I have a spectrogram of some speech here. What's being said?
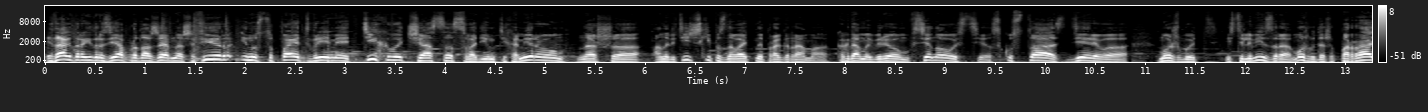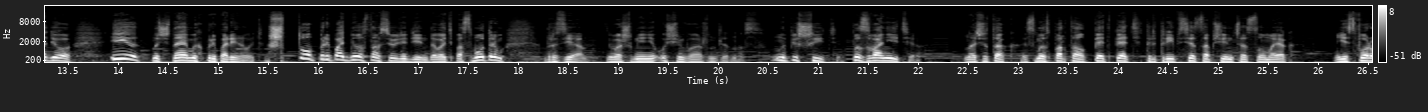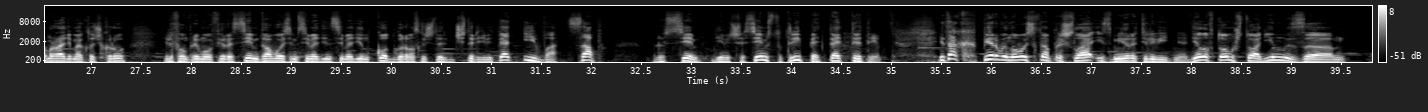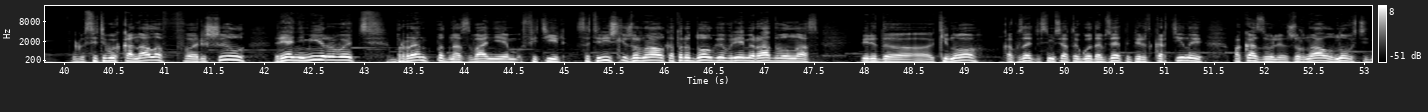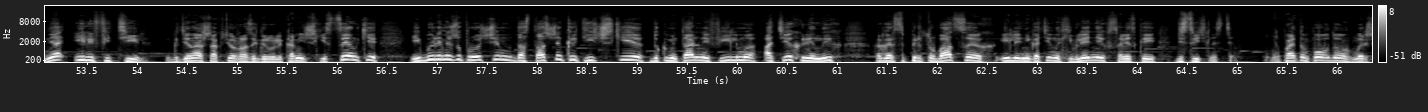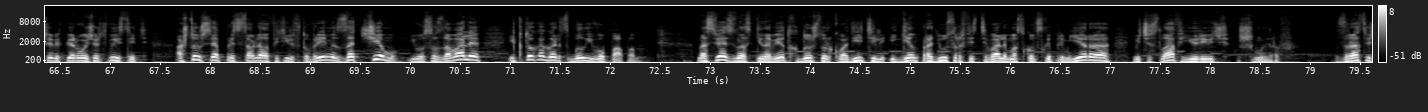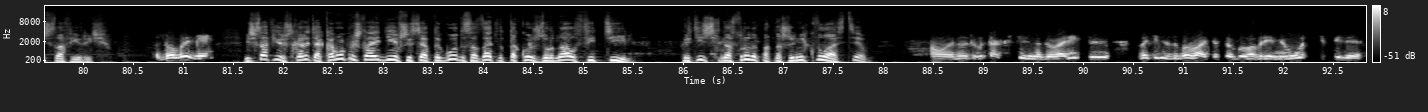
Итак, дорогие друзья, продолжаем наш эфир. И наступает время тихого часа с Вадимом Тихомировым. Наша аналитически познавательная программа, когда мы берем все новости с куста, с дерева, может быть, из телевизора, может быть, даже по радио, и начинаем их препарировать. Что преподнес нам сегодня день? Давайте посмотрим. Друзья, ваше мнение очень важно для нас. Напишите, позвоните. Значит так, смс-портал 5533, все сообщения часов «Маяк». Есть форум радиомаяк.ру, телефон прямого эфира 728-7171, код города Москвы 495 и WhatsApp плюс 7 967 103 5533. Итак, первая новость к нам пришла из мира телевидения. Дело в том, что один из э, сетевых каналов решил реанимировать бренд под названием «Фитиль». Сатирический журнал, который долгое время радовал нас перед э, кино, как вы знаете, в 70-е годы обязательно перед картиной показывали журнал «Новости дня» или «Фитиль», где наши актеры разыгрывали комические сценки, и были, между прочим, достаточно критические документальные фильмы о тех или иных, как говорится, пертурбациях или негативных явлениях в советской действительности. По этому поводу мы решили в первую очередь выяснить, а что же себя представлял «Фитиль» в то время, зачем его создавали и кто, как говорится, был его папа. На связи у нас киновед, художественный руководитель и ген-продюсер фестиваля «Московская премьера» Вячеслав Юрьевич Шмыров. Здравствуйте, Вячеслав Юрьевич. Добрый день. Вячеслав Юрьевич, скажите, а кому пришла идея в 60-е годы создать вот такой журнал «Фитиль», критически настроенный по отношению к власти? Ой, ну это вы так стильно говорите. Давайте не забывать, это было время оттепели,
